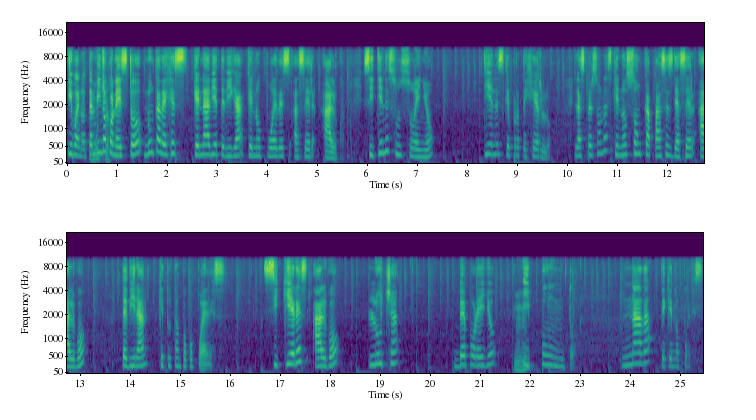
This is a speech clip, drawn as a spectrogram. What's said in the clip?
Y bueno, termino con esto. Nunca dejes que nadie te diga que no puedes hacer algo. Si tienes un sueño, tienes que protegerlo. Las personas que no son capaces de hacer algo te dirán que tú tampoco puedes. Si quieres algo, lucha, ve por ello y punto. Nada de que no puedes.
